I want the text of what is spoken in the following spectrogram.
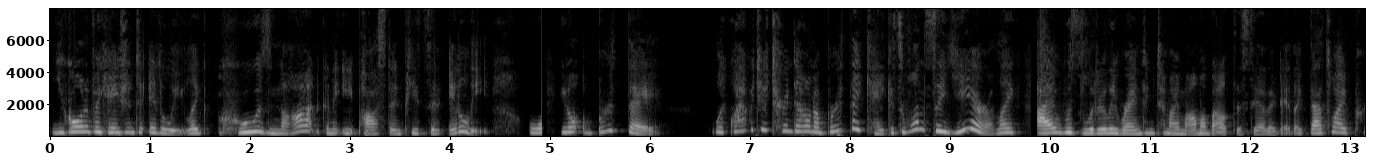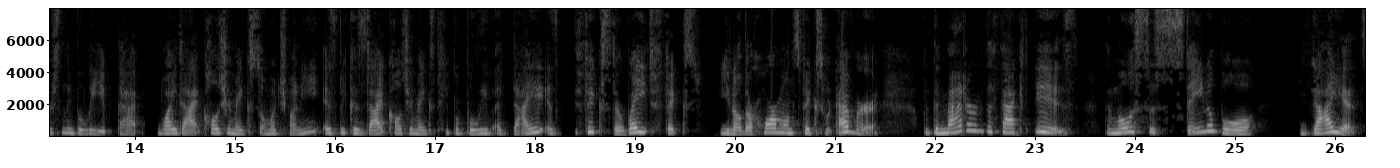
You go on a vacation to Italy. Like, who is not going to eat pasta and pizza in Italy? You know, a birthday. Like why would you turn down a birthday cake? It's once a year. Like i was literally ranting to my mom about this the other day. Like that's why i personally believe that why diet culture makes so much money is because diet culture makes people believe a diet is fix their weight fix you know their hormones fix whatever. But the matter of the fact is the most sustainable diets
